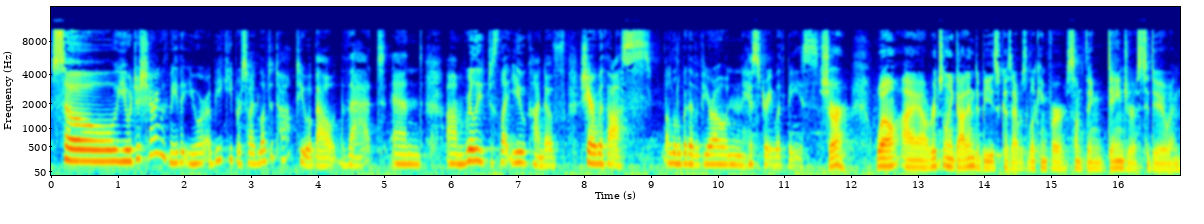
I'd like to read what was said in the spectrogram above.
So you were just sharing with me that you are a beekeeper. So I'd love to talk to you about that and um, really just let you kind of share with us a little bit of your own history with bees. Sure. Well, I originally got into bees because I was looking for something dangerous to do, and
